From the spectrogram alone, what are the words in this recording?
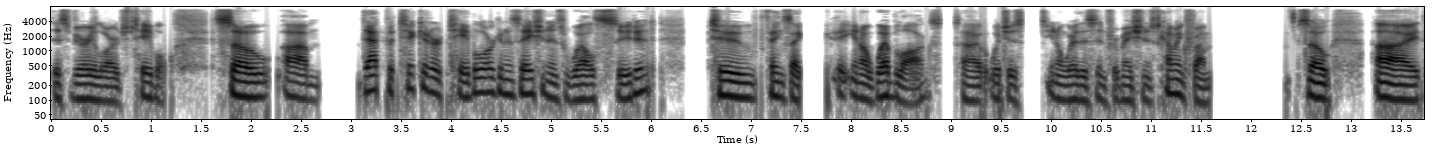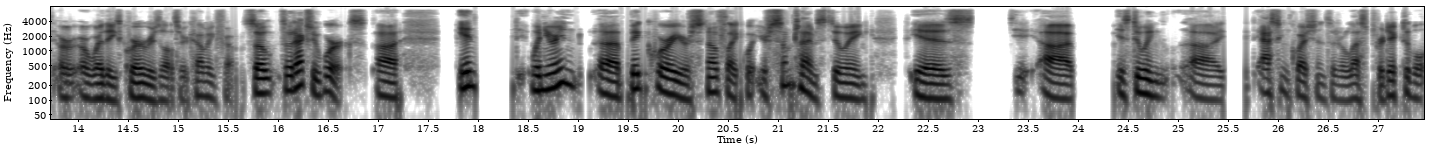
this very large table. So um, that particular table organization is well suited to things like you know weblogs, uh, which is you know where this information is coming from. So, uh, or, or, where these query results are coming from. So, so it actually works. Uh, in when you're in uh, BigQuery or Snowflake, what you're sometimes doing is uh, is doing uh, asking questions that are less predictable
